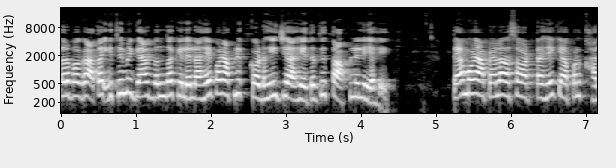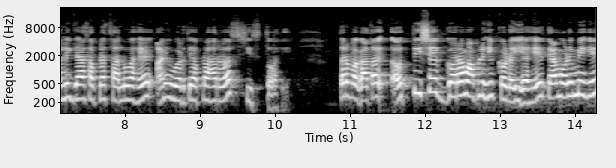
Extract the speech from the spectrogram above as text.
तर बघा आता इथे मी गॅस बंद केलेला आहे पण आपली कढई जी आहे तर ती तापलेली आहे. त्यामुळे आपल्याला असं वाटतं आहे की आपण खाली गॅस आपला चालू आहे आणि वरती आपला हा रस शिजतो आहे. तर बघा आता अतिशय गरम आपली ही कढई आहे त्यामुळे मी हे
